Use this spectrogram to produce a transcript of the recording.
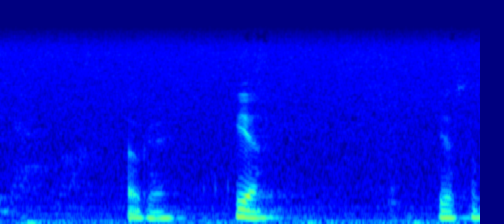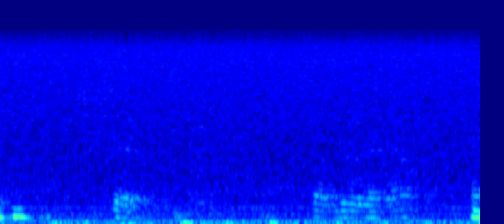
to that wrong. Okay. Yeah. You have something? Yeah.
